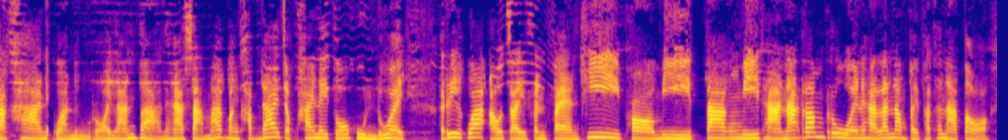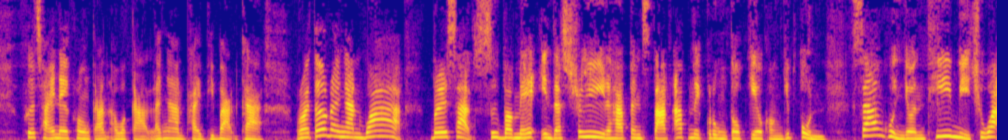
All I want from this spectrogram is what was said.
ราคากว่า 100 ล้านบาทนะคะ สามารถบังคับได้จากภายในตัวหุ่นด้วย เรียกว่าเอาใจแฟนๆ ที่พอมีตังค์มีฐานะร่ำรวยนะคะ และนำไปพัฒนาต่อเพื่อใช้ในโครงการอวกาศและงานภัยพิบัติค่ะ รอยเตอร์รายงานว่าบริษัทซูบาเมะ Industry นะคะเป็นสตาร์ทอัพในกรุงโตเกียวของญี่ปุ่น สร้างหุ่นยนต์ที่มีชื่อว่า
